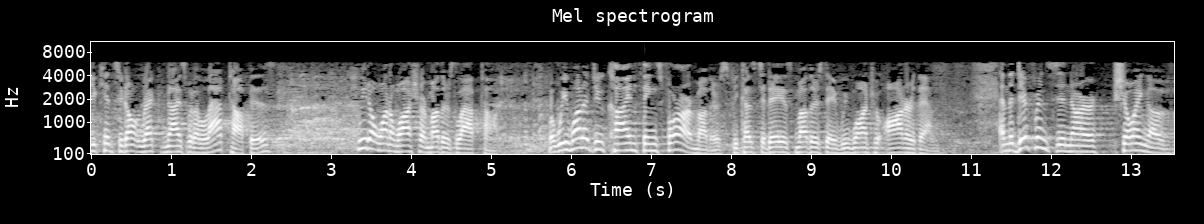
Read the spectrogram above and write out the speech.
Of you kids who don't recognize what a laptop is, we don't want to wash our mother's laptop. But we want to do kind things for our mothers because today is Mother's Day. We want to honor them. And the difference in our showing of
